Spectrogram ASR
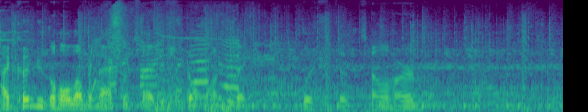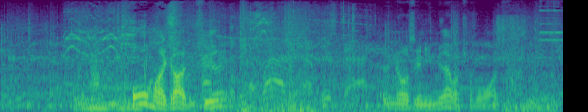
I could do the whole level backwards. I just don't want to do that glitch because it's hella hard. Oh my god, you see that? Didn't know it was gonna give me that much of a launch. Jesus.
